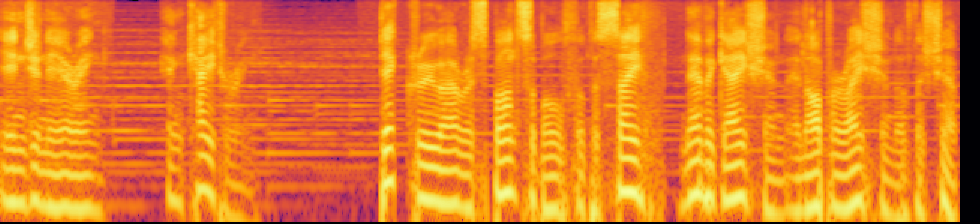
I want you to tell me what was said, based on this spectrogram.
engineering, and catering. Deck crew are responsible for the safe navigation and operation of the ship.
